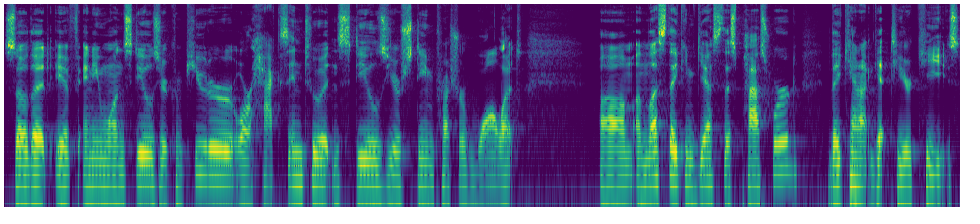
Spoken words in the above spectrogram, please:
so that if anyone steals your computer or hacks into it and steals your Steem Pressure wallet, um, unless they can guess this password, they cannot get to your keys.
